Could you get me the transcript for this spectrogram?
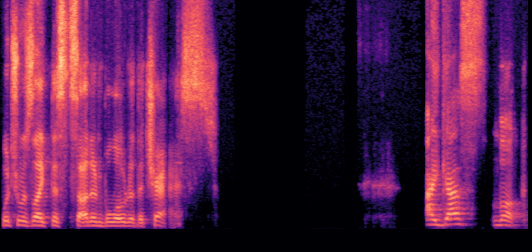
which was like the sudden blow to the chest. I guess, look,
